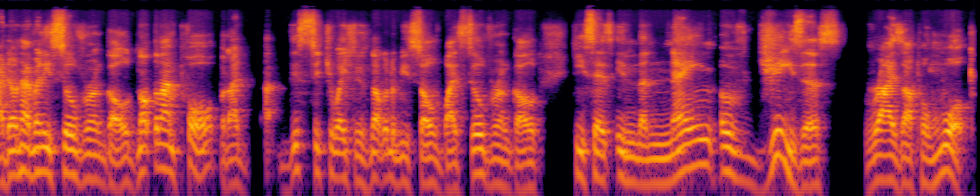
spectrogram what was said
I don't have any silver and gold. Not that I'm poor, but I, uh, this situation is not going to be solved by silver and gold. He says, In the name of Jesus, rise up and walk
